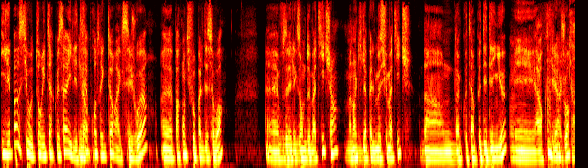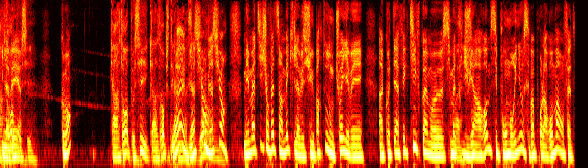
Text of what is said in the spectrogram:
il est pas aussi autoritaire que ça. Il est très Non. protecteur avec ses joueurs. Euh, par contre, il faut pas le décevoir. Euh, vous avez l'exemple de Matic, hein, maintenant qu'il appelle Monsieur Matic, d'un d'un côté un peu dédaigneux, Mm. mais alors que c'était un joueur qu'il avait. aussi. Comment? Karsdorp aussi. Karsdorp, c'était quand Ouais, même bien sûr, bien sûr. Mais Matic, en fait, c'est un mec qui l'avait suivi partout. Donc, tu vois, il y avait un côté affectif quand même. Euh, Si Matic vient à Rome, c'est pour Mourinho, c'est pas pour la Roma, en fait.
